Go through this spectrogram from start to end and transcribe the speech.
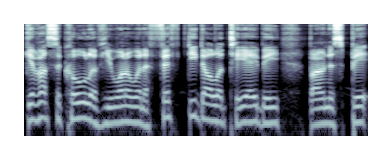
Give us a call if you want to win a $50 TAB bonus bet.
